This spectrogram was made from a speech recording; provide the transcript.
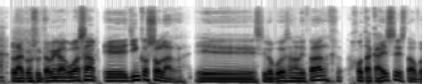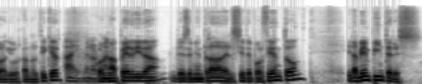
la consulta. Venga, WhatsApp. Eh, Jinko Solar, eh, si lo puedes analizar, JKS, he estado por aquí buscando el ticker, con una pérdida desde mi entrada del 7%. Y también Pinterest.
